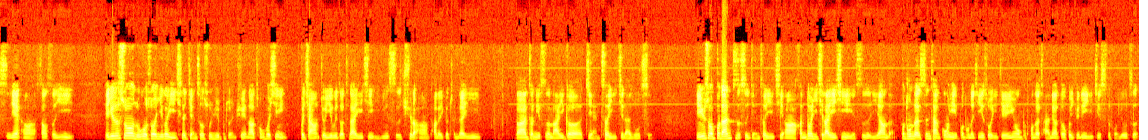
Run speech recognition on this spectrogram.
实验啊丧失意义。也就是说，如果说一个仪器的检测数据不准确，那重复性不强，就意味着这台仪器已经失去了啊它的一个存在意义。当然，这里是拿一个检测仪器来如此，也就是说，不单只是检测仪器啊，很多其他仪器也是一样的。不同的生产工艺、不同的技术以及应用不同的材料，都会决定仪器是否优质。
